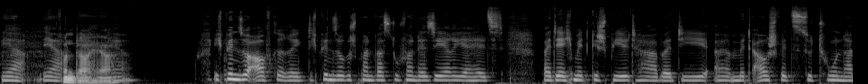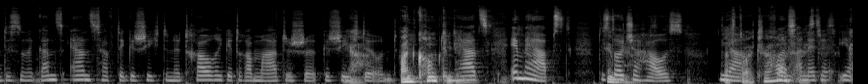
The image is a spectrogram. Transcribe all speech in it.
Ja, ja. Von ja, daher. Ja. Ich bin so aufgeregt. Ich bin so gespannt, was du von der Serie hältst, bei der ich mitgespielt habe, die äh, mit Auschwitz zu tun hat. Das ist eine ganz ernsthafte Geschichte, eine traurige, dramatische Geschichte. Ja. Und Wann kommt die im denn Herz, Im Herbst. Das Im Deutsche Haus. Das ja, Deutsche von Haus heißt Annette, okay. Ja,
